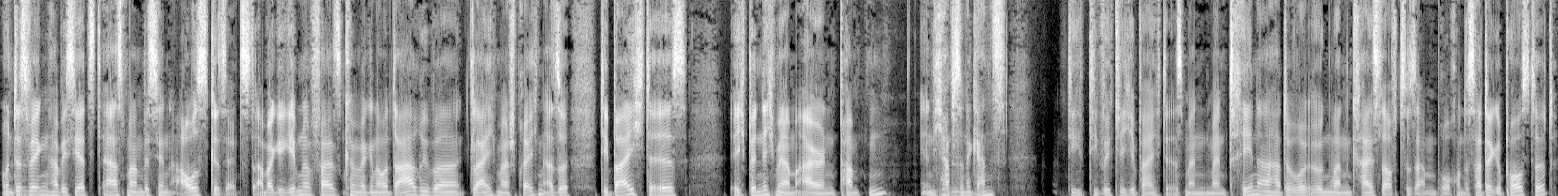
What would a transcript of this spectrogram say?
Und mhm. deswegen habe ich es jetzt erstmal ein bisschen ausgesetzt. Aber gegebenenfalls können wir genau darüber gleich mal sprechen. Also die Beichte ist, ich bin nicht mehr am Iron Pumpen. Und ich habe so mhm. eine ganz die, die wirkliche Beichte ist, mein, mein Trainer hatte wohl irgendwann einen Kreislaufzusammenbruch und das hat er gepostet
